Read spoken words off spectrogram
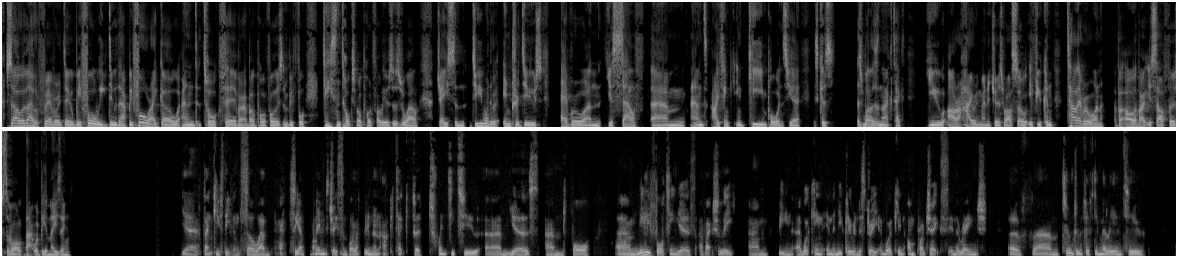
So without further ado, before we do that, before I go and talk further about portfolios and before Jason talks about portfolios as well, Jason, do you want to introduce everyone yourself? Um, and I think in key importance here is because as well as an architect, you are a hiring manager as well. So if you can tell everyone about all about yourself, first of all, that would be amazing. Yeah, thank you, Stephen. So, um, so yeah, my name is Jason Boyle. I've been an architect for 22 um, years, and for um, nearly 14 years, I've actually um, been uh, working in the nuclear industry and working on projects in the range of um, 250 million to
